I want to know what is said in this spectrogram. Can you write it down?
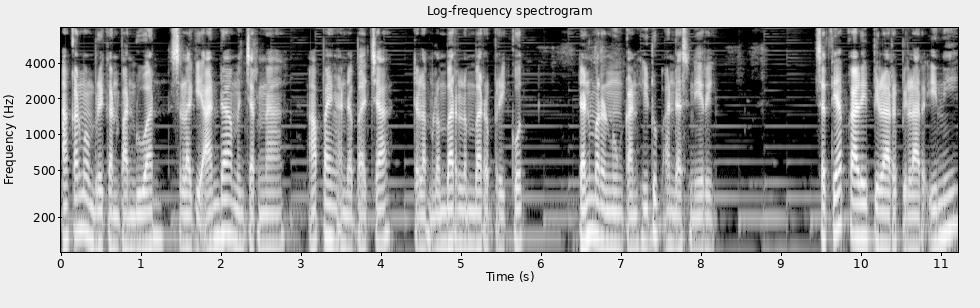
akan memberikan panduan selagi Anda mencerna apa yang Anda baca dalam lembar-lembar berikut dan merenungkan hidup Anda sendiri. Setiap kali pilar-pilar ini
